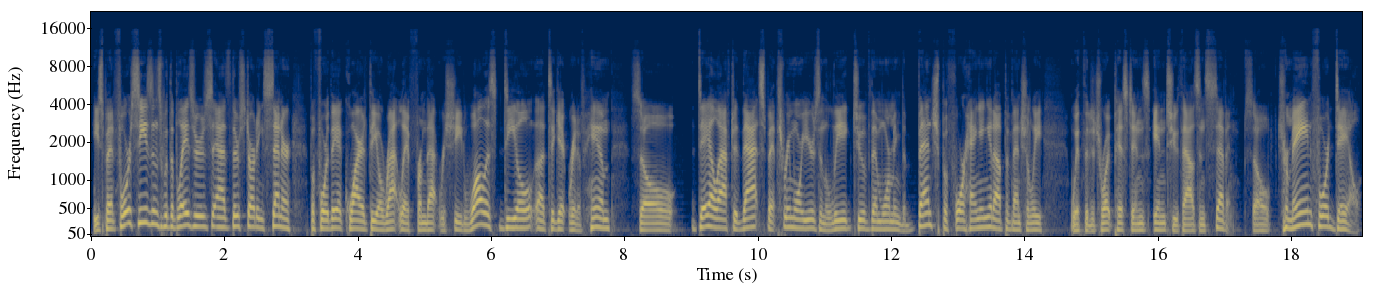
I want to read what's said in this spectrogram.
He spent four seasons with the Blazers as their starting center before they acquired Theo Ratliff from that Rasheed Wallace deal uh, to get rid of him. So Dale, after that, spent three more years in the league, two of them warming the bench before hanging it up eventually with the Detroit Pistons in 2007. So Tremaine for Dale.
